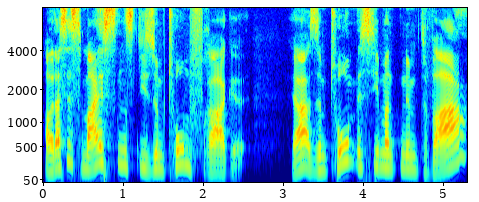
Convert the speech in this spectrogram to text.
Aber das ist meistens die Symptomfrage. Ja, Symptom ist, jemand nimmt wahr,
